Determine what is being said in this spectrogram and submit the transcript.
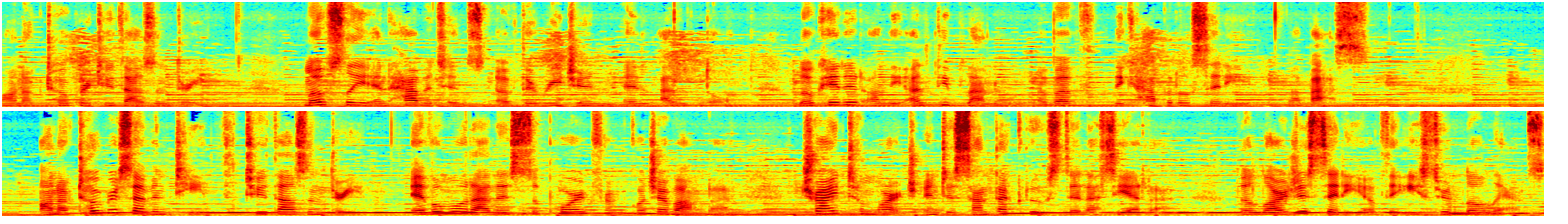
on October 2003, mostly inhabitants of the region El Alto, located on the Altiplano above the capital city, La Paz. On October 17, 2003, Evo Morales' support from Cochabamba tried to march into Santa Cruz de la Sierra, the largest city of the eastern lowlands,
